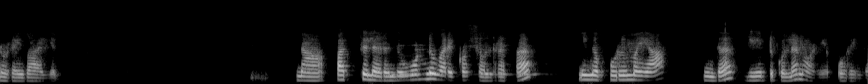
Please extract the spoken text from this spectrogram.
நுழைவாயில். நான் பத்துல இருந்து ஒன்னு வரைக்கும் சொல்றப்ப நீங்க பொறுமையா இந்த கேட்டுக்குள்ள நுழைய போறீங்க.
